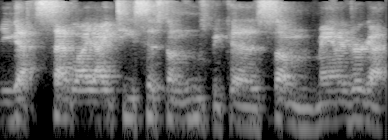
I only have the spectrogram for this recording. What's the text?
you got satellite IT systems because some manager got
